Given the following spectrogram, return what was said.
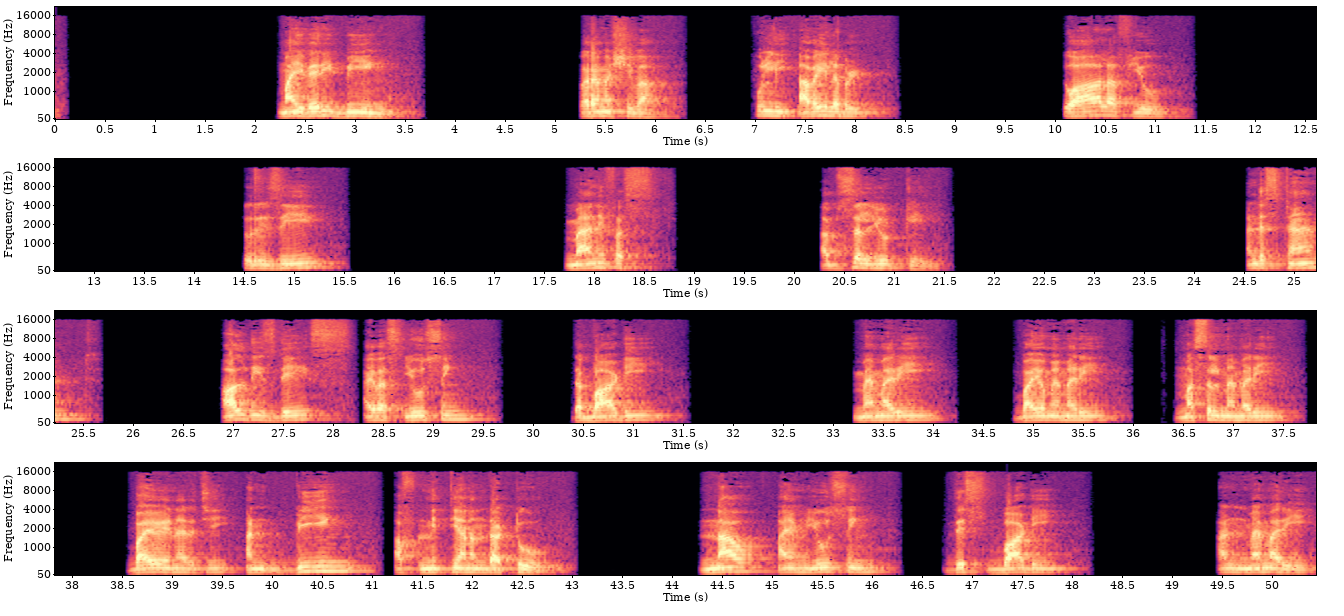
my very being, Paramashiva, fully available to all of you to receive, manifest absolutely. Understand, all these days I was using the body, memory, biomemory, muscle memory, bioenergy, and being of Nithyananda too. Now I am using this body and memory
